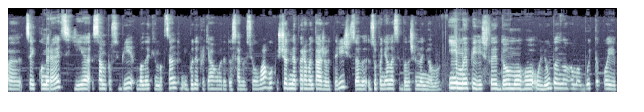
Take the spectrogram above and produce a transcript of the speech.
е, цей комірець є сам по собі великим акцентом і буде притягувати до себе всю увагу, щоб не перевантажувати річ, зупинялася би лише на ньому. І ми підійшли до мого улюбленого, мабуть, такої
